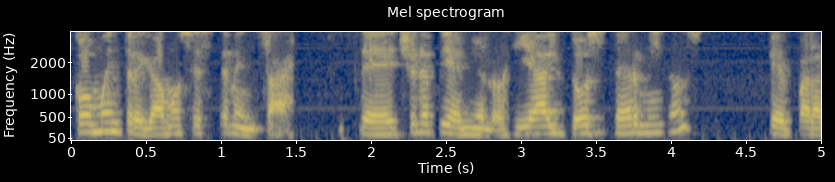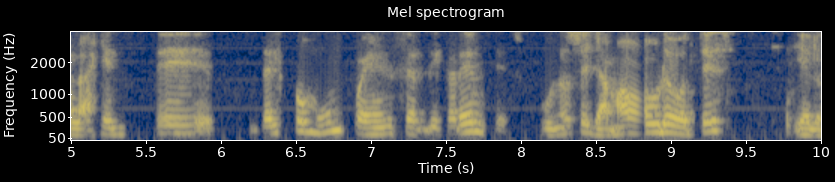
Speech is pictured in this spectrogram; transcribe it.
cómo entregamos este mensaje. De hecho, en epidemiología hay dos términos que para la gente del común pueden ser diferentes. Uno se llama brotes y el,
